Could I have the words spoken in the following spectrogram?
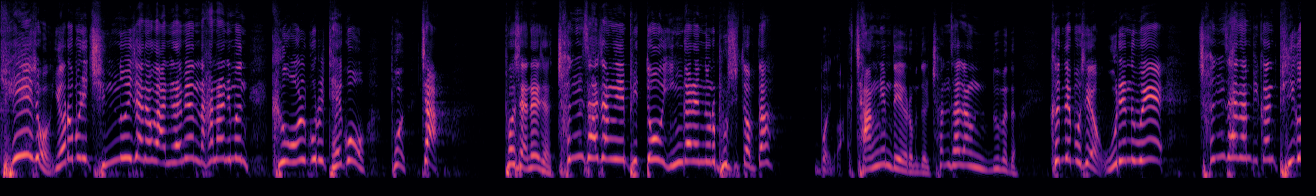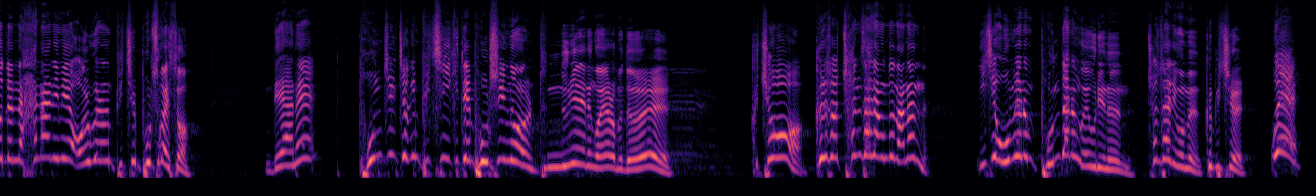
계속 여러분이 진노의 자녀가 아니라면 하나님은 그 얼굴을 대고 보, 자 보세요. 네, 천사장의 빛도 인간의 눈으로 볼 수 있다 없다? 뭐 장님돼요 여러분들 천사장 눈면 근데 보세요. 우리는 왜 천사난 빛과 비거든 하나님의 얼굴하는 빛을 볼 수가 있어? 내 안에 본질적인 빛이 있기 때문에 볼 수 있는 눈이 되는 거예요, 여러분들. 그렇죠? 그래서 천사장도 나는 이제 오면은 본다는 거예요, 우리는. 천사장이 오면 그 빛을. 왜?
